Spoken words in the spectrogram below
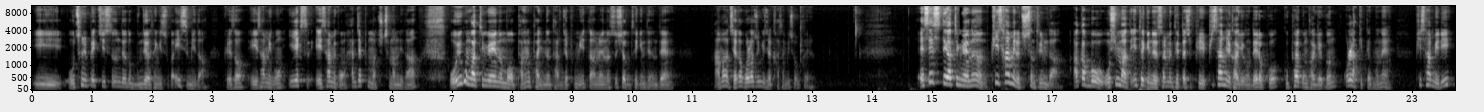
이 5600G 쓰는데도 문제가 생길 수가 있습니다. 그래서 A320, EX A320 한 제품만 추천합니다. 520 같은 경우에는 뭐 방열판 있는 다른 제품이 있다면 쓰셔도 되긴 되는데 아마 제가 골라준 게 제일 가성비 좋을 거예요 SSD 같은 경우에는 P31을 추천드립니다. 아까 뭐 50만원대 인텔 견적에 설명드렸다시피 P31 가격은 내렸고 980 가격은 올랐기 때문에 P31이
